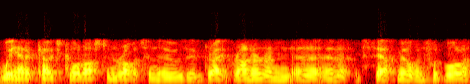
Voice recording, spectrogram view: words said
we had a coach called Austin Robertson who was a great runner and, and, a, and a South Melbourne footballer.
